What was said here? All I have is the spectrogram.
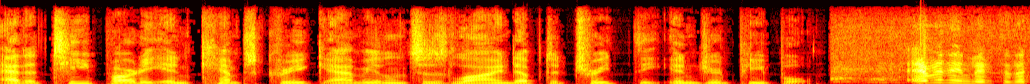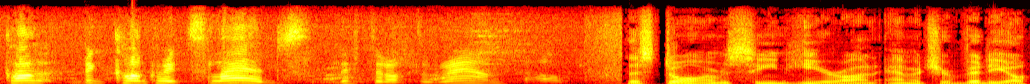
At a tea party in Kemps Creek, ambulances lined up to treat the injured people. Everything lifted. The con- big concrete slabs lifted off the ground. The storm, seen here on amateur video,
